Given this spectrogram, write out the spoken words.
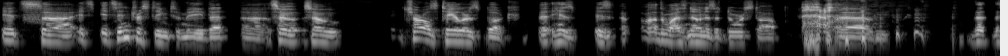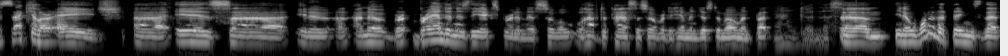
it's uh, it's it's interesting to me that uh, so so Charles Taylor's book, uh, his is otherwise known as a doorstop. Um, the the secular age uh, is, uh, you know, I, I know Br- Brandon is the expert in this, so we'll, we'll have to pass this over to him in just a moment. But oh, goodness, um, you know, one of the things that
